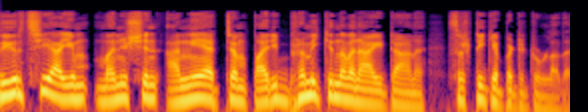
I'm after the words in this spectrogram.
തീർച്ചയായും മനുഷ്യൻ അങ്ങേയറ്റം പരിഭ്രമിക്കുന്നവനായിട്ടാണ് സൃഷ്ടിക്കപ്പെട്ടിട്ടുള്ളത്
